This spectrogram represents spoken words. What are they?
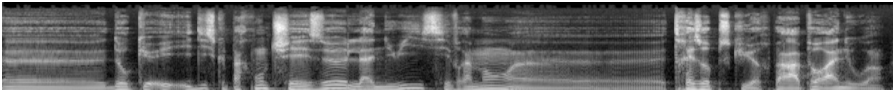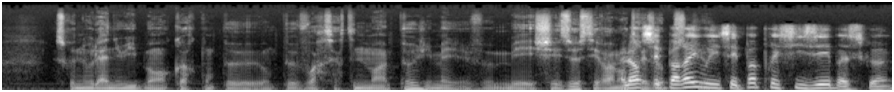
Euh, donc ils disent que par contre chez eux la nuit c'est vraiment euh, très obscur par rapport à nous. Hein. Parce que nous la nuit, bon encore qu'on peut, on peut voir certainement un peu, mais chez eux c'est vraiment. Alors c'est pareil, oui, c'est pas précisé parce que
